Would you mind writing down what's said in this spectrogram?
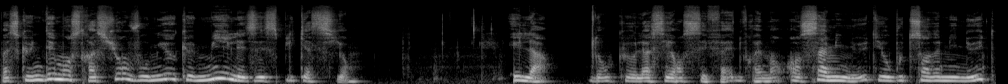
parce qu'une démonstration vaut mieux que mille explications. Et là, donc euh, la séance s'est faite vraiment en cinq minutes, et au bout de cinq minutes,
